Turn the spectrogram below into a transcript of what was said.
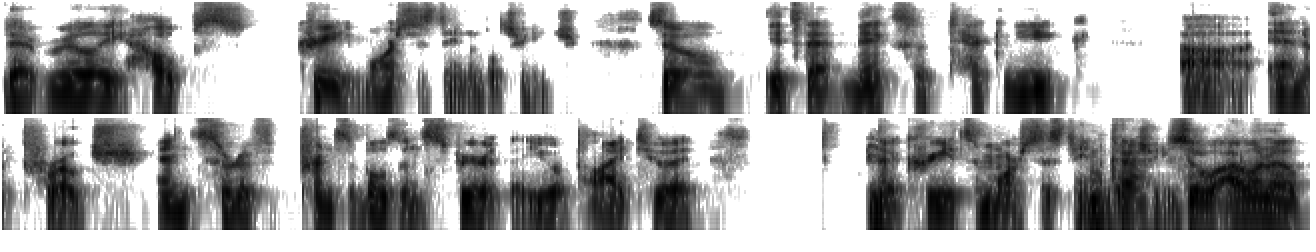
that really helps create more sustainable change. So it's that mix of technique uh, and approach and sort of principles and spirit that you apply to it that creates a more sustainable okay. change. So I want to.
